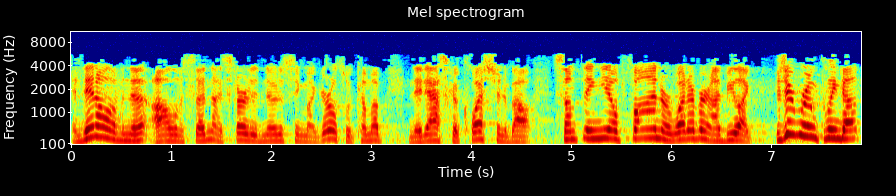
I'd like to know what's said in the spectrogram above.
And then all of, a, all of a sudden, I started noticing my girls would come up and they'd ask a question about something, you know, fun or whatever. And I'd be like, Is your room cleaned up?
